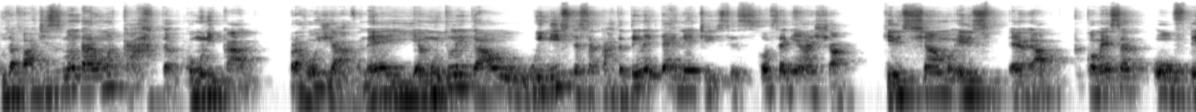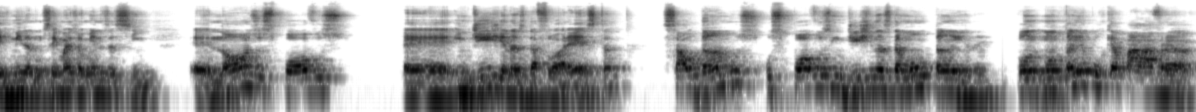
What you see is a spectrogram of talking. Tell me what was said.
os zapatistas mandaram uma carta, comunicado, para Rojava, né? E é muito legal o início dessa carta. Tem na internet aí, vocês conseguem achar. Que eles chamam, eles é, a, começa ou termina, não sei, mais ou menos assim. É, nós, os povos é, indígenas da floresta, saudamos os povos indígenas da montanha, né? Montanha porque a palavra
